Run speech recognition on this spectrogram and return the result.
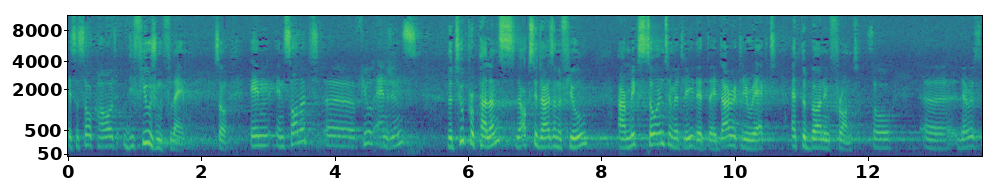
is the so-called diffusion flame. So in, in solid uh, fuel engines, the two propellants, the oxidizer and the fuel, are mixed so intimately that they directly react at the burning front. So uh, there is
